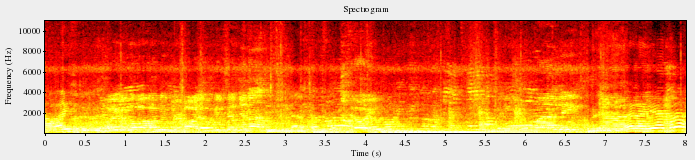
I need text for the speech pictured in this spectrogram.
Okay. Hoy, gumawa ka picture ba kayo? Pinsan na. Hoy. Balik ayun, tara.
